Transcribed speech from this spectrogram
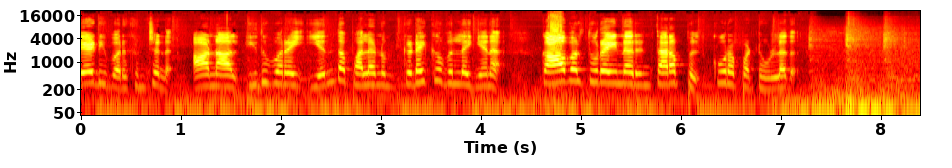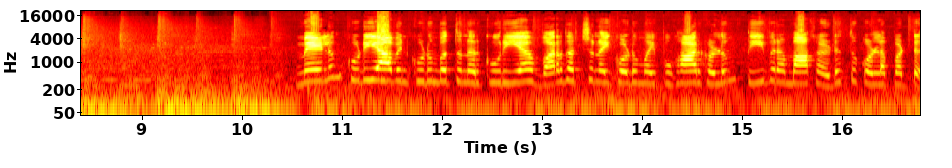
தேடி வருகின்றனர். ஆனால் இதுவரை எந்த பலனும் கிடைக்கவில்லை என காவல்துறையினரின் தரப்பில் கூறப்பட்டுள்ளது. மேலும் குடியாவின் குடும்பத்தினர் கூறிய வரதட்சணை கொடுமை புகார்களும் தீவிரமாக எடுத்துக் கொள்ளப்பட்டு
